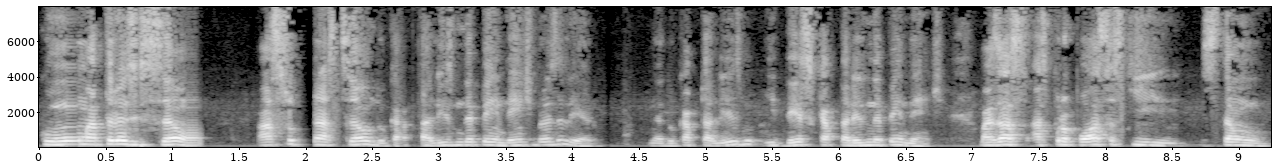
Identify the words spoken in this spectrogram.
com uma transição à superação do capitalismo dependente brasileiro, né, do capitalismo e desse capitalismo dependente. Mas as, as propostas que estão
